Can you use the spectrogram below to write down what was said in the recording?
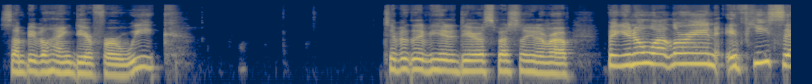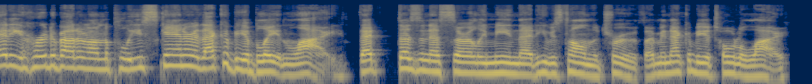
Some people hang deer for a week. Typically, if you hit a deer, especially in a rough. But you know what, Lorraine? If he said he heard about it on the police scanner, that could be a blatant lie. That doesn't necessarily mean that he was telling the truth. I mean, that could be a total lie.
